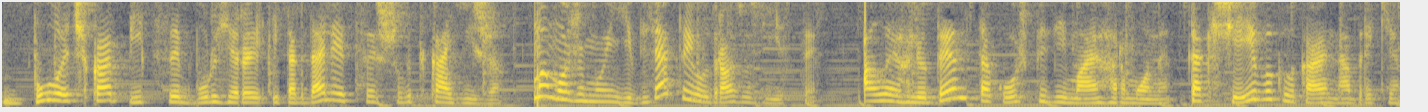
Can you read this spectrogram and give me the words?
Булочка, піци, бургери і так далі це швидка їжа. Ми можемо її взяти і одразу з'їсти. Але глютен також підіймає гормони, так ще й викликає набряки.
